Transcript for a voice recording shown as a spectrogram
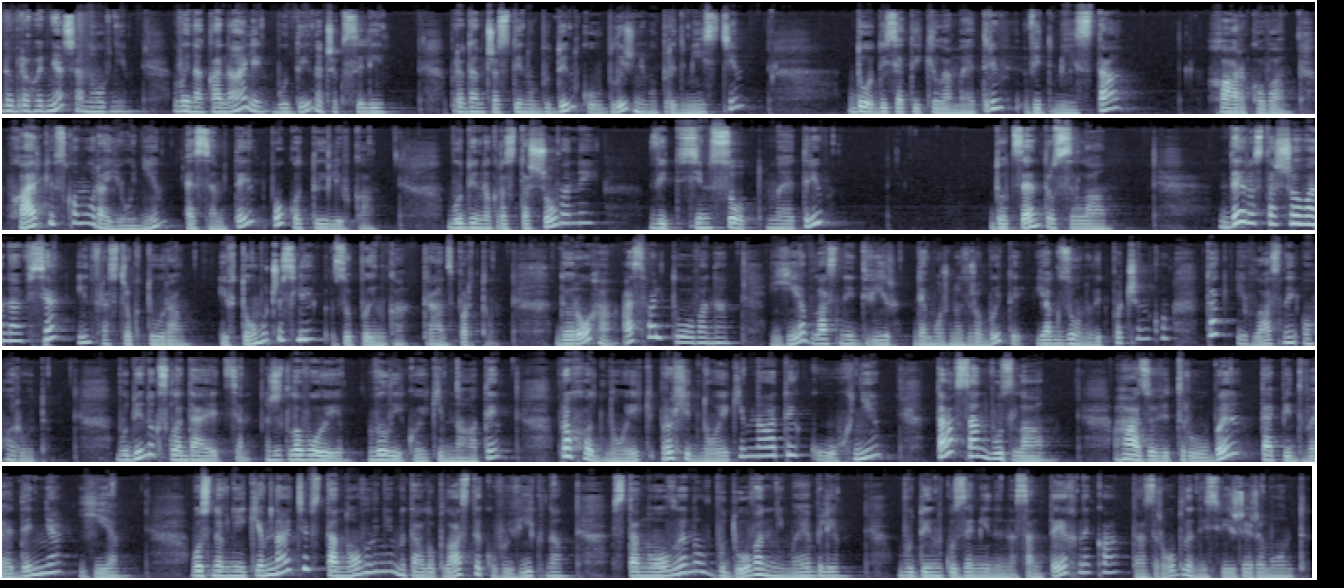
Доброго дня, шановні! Ви на каналі Будиночок в селі. Продам частину будинку в ближньому предмісті до 10 кілометрів від міста Харкова в Харківському районі СМТ Покотилівка. Будинок розташований від 700 метрів до центру села де розташована вся інфраструктура, і в тому числі зупинка транспорту. Дорога асфальтована, є власний двір, де можна зробити як зону відпочинку, так і власний огород. Будинок складається з житлової великої кімнати, проходної, прохідної кімнати, кухні та санвузла. Газові труби та підведення є. В основній кімнаті встановлені металопластикові вікна, встановлено вбудовані меблі. Будинку замінена сантехніка та зроблений свіжий ремонт.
